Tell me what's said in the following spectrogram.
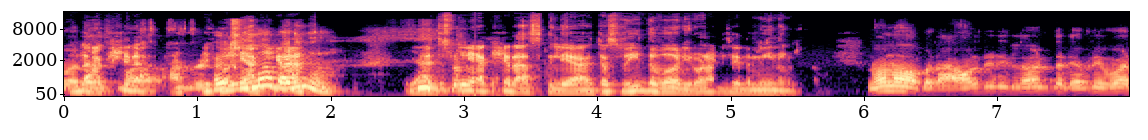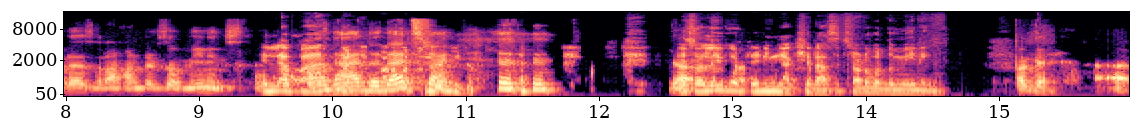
word has Akshara. uh, hundred. It's only சும்மா Akshara. படிங்க yeah just only akshara skill yeah just read the word you don't have to say the meaning No, no, but I already learned that every word has around hundreds of meanings. Illappa, Uh, but that, it's not that's about fine the meaning. Yeah. it's only about reading the aksharas it's not about the meaning Okay. Uh,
